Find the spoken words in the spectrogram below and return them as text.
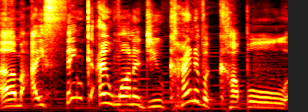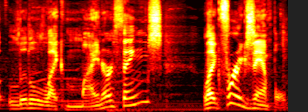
um, I think I want to do kind of a couple little, like, minor things. Like, for example,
